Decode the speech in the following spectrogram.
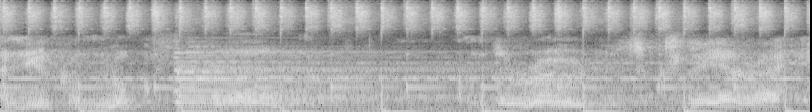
and you can look forward, and the road is clear ahead.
